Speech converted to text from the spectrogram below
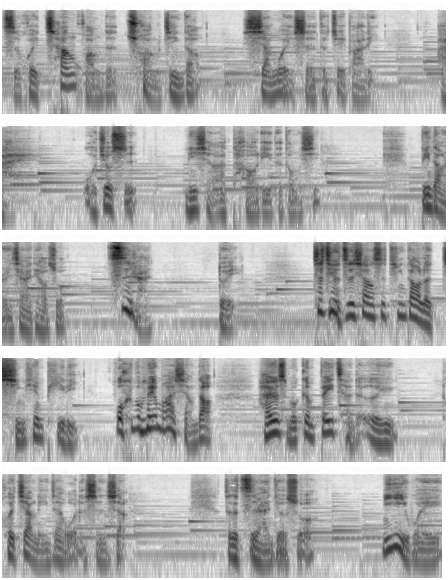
只会仓皇地闯进到响尾蛇的嘴巴里。唉，我就是你想要逃离的东西。冰岛人吓一跳说：“自然，对，这简直像是听到了晴天霹雳。我根本没有办法想到，还有什么更悲惨的厄运会降临在我的身上。”这个自然就说：“你以为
